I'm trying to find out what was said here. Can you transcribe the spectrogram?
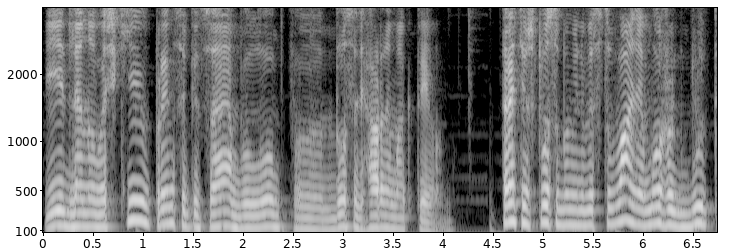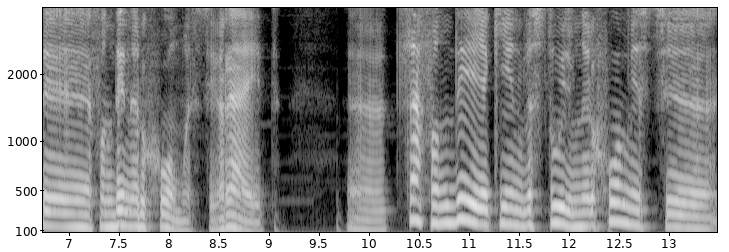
і для новачків, в принципі, це було б е, досить гарним активом. Третім способом інвестування можуть бути фонди нерухомості, REIT. Е, Це фонди, які інвестують в нерухомість, е,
